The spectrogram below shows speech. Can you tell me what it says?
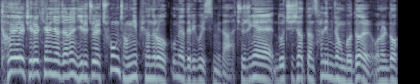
토요일 뒤를 캐는 여자는 일주일 총정리편으로 꾸며드리고 있습니다. 주중에 놓치셨던 살림 정보들 오늘도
